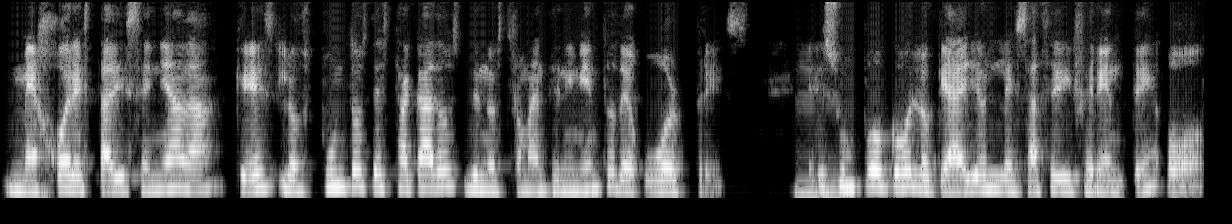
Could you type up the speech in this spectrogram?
mejor está diseñada, que es los puntos destacados de nuestro mantenimiento de WordPress. Es un poco lo que a ellos les hace diferente o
